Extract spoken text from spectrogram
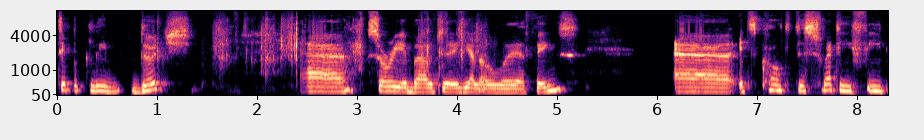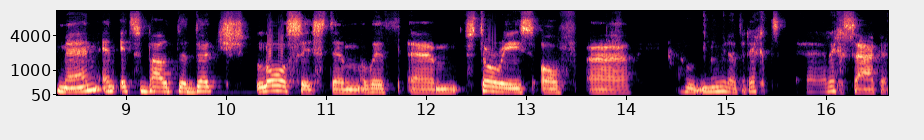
typically Dutch. Uh, sorry about the yellow uh, things. Uh, it's called The Sweaty Feet Man, and it's about the Dutch law system with um, stories of, uh, hoe noem je dat, Recht, uh, rechtszaken.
